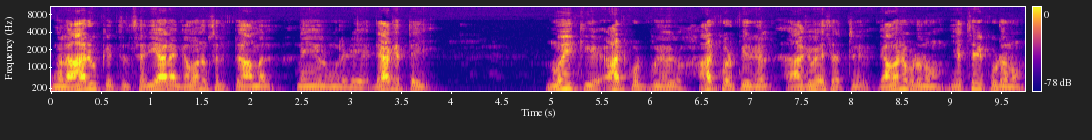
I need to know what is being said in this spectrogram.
உங்கள் ஆரோக்கியத்தில் சரியான கவனம் செலுத்தாமல் நீங்கள் உங்களுடைய தேகத்தை நோய்க்கு ஆட்கொடுப்பீர்கள் ஆட்கொடுப்பீர்கள். ஆகவே சற்று கவனமுடனும் எச்சரிக்கையுடனும்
